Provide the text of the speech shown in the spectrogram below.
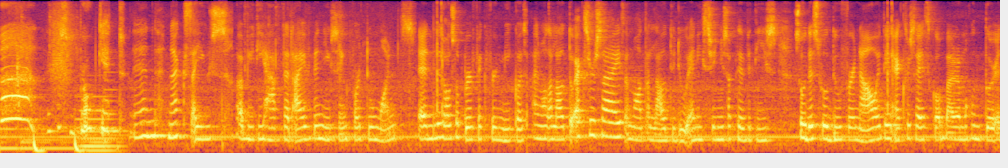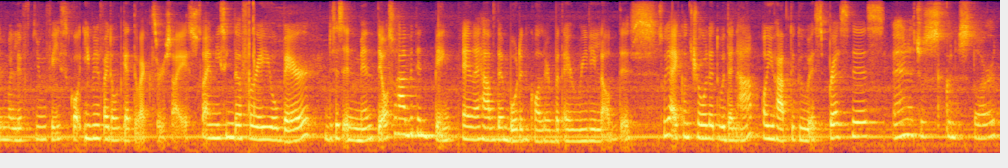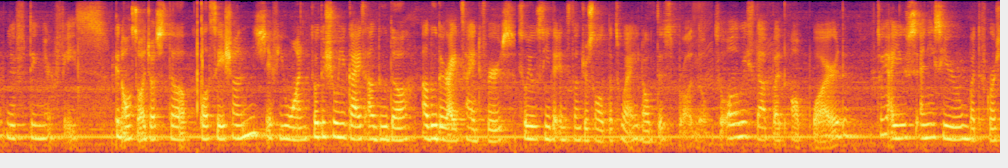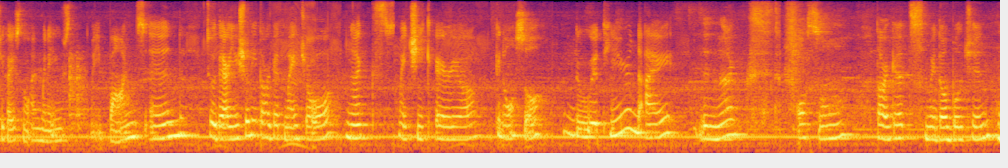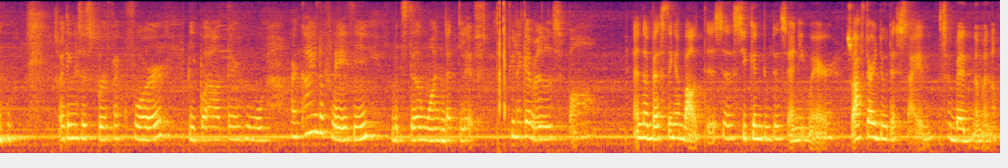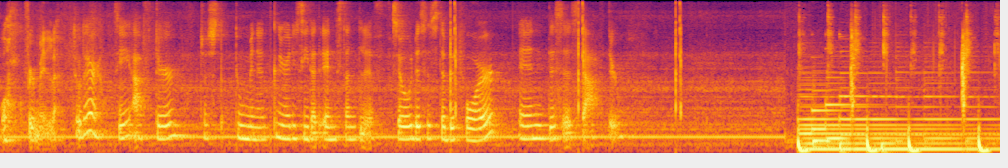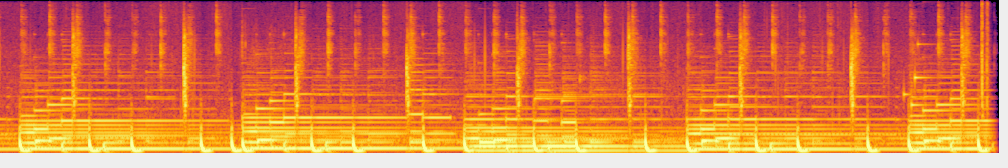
I just broke it. And next, I use a beauty hack that I've been using for two months. And this is also perfect for me because I'm not allowed to exercise. I'm not allowed to do any strenuous activities. So this will do for now. Ito yung exercise ko para makontour and malift yung face ko even if I don't get to exercise. So I'm using the Foreo Bear. This is in mint. They also have it in pink. And I have them both in color but I really love this. So yeah, I control it with an app. All you have to do is press this and it's just gonna start lifting your face. You can also adjust the pulsations if you want. So to show you guys, I'll do the I'll do the right side first. So you'll see the instant result. That's why I love this product. So always tap it upward. So yeah, I use any serum, but of course you guys know I'm gonna use my Pond's and so there I usually target my jaw, next my cheek area. You can also do it here in the eye. The next also targets my double chin. I think this is perfect for people out there who are kind of lazy but still want that lift. I feel like I'm in a spa. And the best thing about this is you can do this anywhere. So after I do this side, sa bed naman ako for my left. So there, see, after just two minutes, can you already see that instant lift. So this is the before and this is the after.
